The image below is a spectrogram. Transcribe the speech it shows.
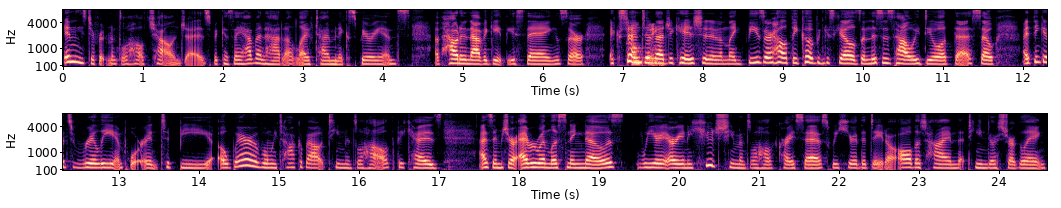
in these different mental health challenges because they haven't had a lifetime and experience of how to navigate these things or extensive coping. education and I'm like these are healthy coping skills and this is how we deal with this. So I think it's really important to be aware of when we talk about teen mental health because as I'm sure everyone listening knows, we are in a huge teen mental health crisis. We hear the data all the time that teens are struggling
